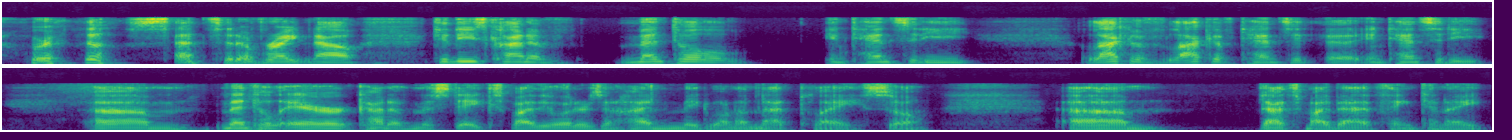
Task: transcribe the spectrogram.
we're a little sensitive right now to these kind of mental intensity, lack of lack of tensi- uh, intensity, um, mental error kind of mistakes by the Oilers, and Hyman made one on that play. So um, that's my bad thing tonight.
